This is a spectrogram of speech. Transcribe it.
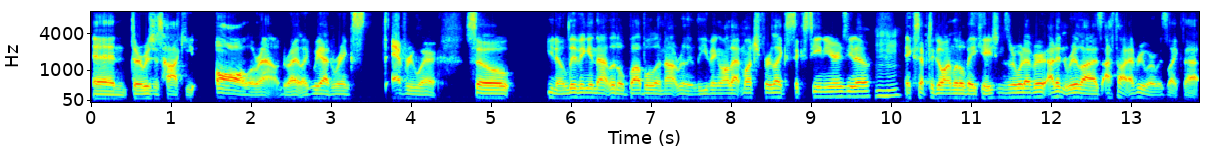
and there was just hockey all around, right? Like we had rinks everywhere. So, you know, living in that little bubble and not really leaving all that much for like 16 years, you know, hmm except to go on little vacations or whatever. I didn't realize I thought everywhere was like that.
